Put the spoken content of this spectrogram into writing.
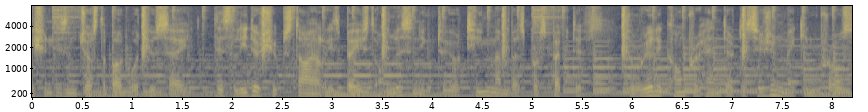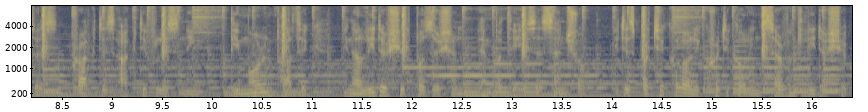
Communication isn't just about what you say. This leadership style is based on listening to your team members' perspectives. To really comprehend their decision-making process, practice active listening, be more empathic. In a leadership position, empathy is essential. It is particularly critical in servant leadership.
